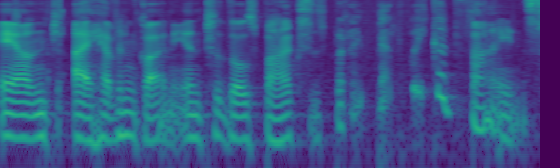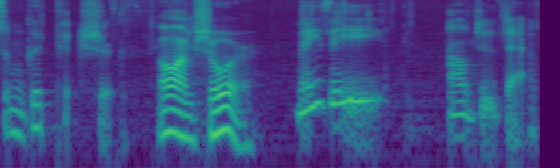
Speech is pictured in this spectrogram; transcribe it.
And I haven't gone into those boxes, but I bet we could find some good pictures. Oh, I'm sure. Maybe I'll do that.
